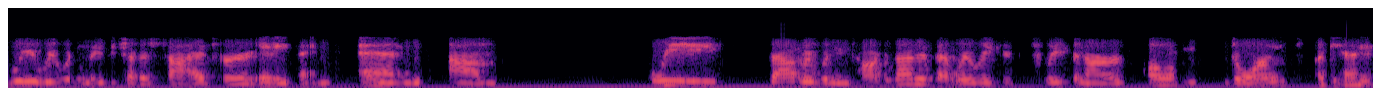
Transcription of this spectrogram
we we wouldn't leave each other's side for anything, and um, we vowed we wouldn't talk about it. That way, we could sleep in our own dorms again,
